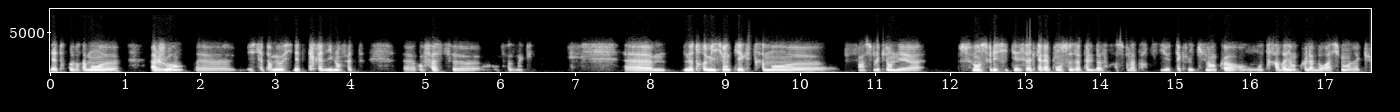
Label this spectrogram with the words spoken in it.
d'être vraiment euh, à jour hein, euh, et ça permet aussi d'être crédible en fait euh, en face en face d'un client. notre mission qui est extrêmement, enfin sur lequel on est souvent sollicité, ça va être les réponses aux appels d'offres sur la partie technique. Là encore, on, travaille en collaboration avec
